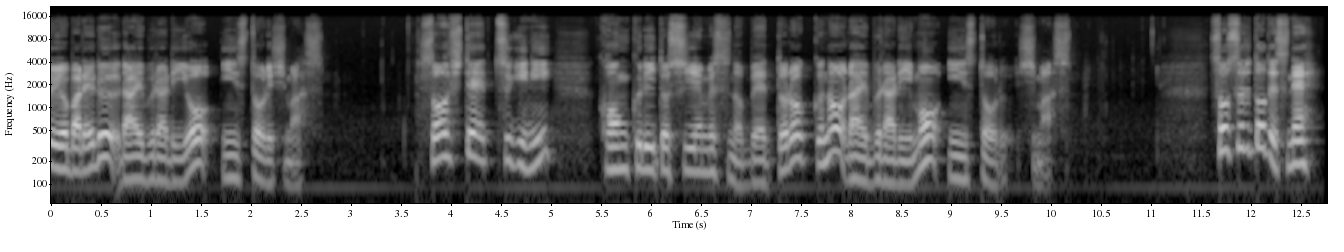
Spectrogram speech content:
と呼ばれるライブラリをインストールします。そうして次にコンクリート CMS のベッドロックのライブラリーもインストールします。そうするとですね、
